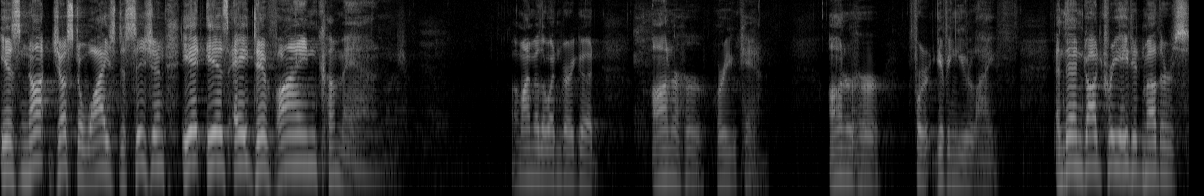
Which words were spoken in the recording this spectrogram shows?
is not just a wise decision, it is a divine command. Well, my mother wasn't very good. Honor her where you can, honor her for giving you life. And then God created mothers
